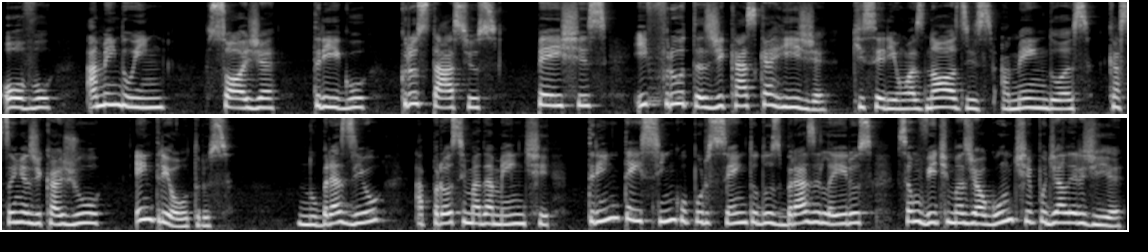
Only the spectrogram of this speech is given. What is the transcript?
ovo, amendoim, soja, trigo, crustáceos, peixes e frutas de casca rija, que seriam as nozes, amêndoas, castanhas de caju, entre outros. No Brasil, aproximadamente 35% dos brasileiros são vítimas de algum tipo de alergia,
